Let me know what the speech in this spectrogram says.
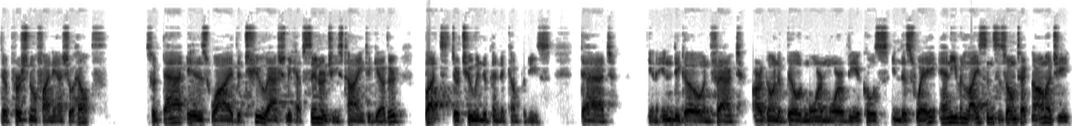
their personal financial health. So that is why the two actually have synergies tying together, but they're two independent companies that you know, Indigo, in fact, are going to build more and more vehicles in this way and even license its own technology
